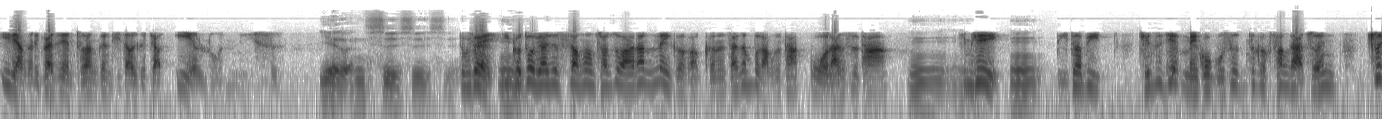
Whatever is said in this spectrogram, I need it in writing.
一两个礼拜之前突然跟你提到一个叫叶伦叶伦是是是，对不对？嗯一个多礼拜就上上传出来，他那个可能财政部长是他，果然是他，嗯，信不信？嗯比特币，全世界美国股市这个创下昨天最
